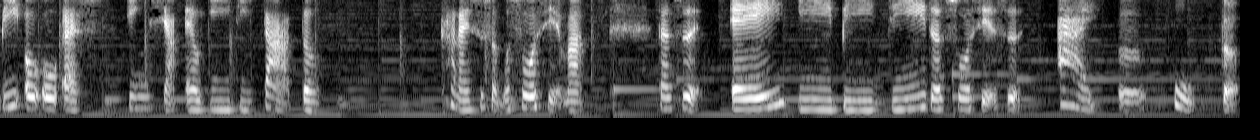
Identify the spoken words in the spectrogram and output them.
，B O O S 音响 L E D 大灯。看来是什么缩写吗？但是。A E B D 的缩写是爱而不得，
